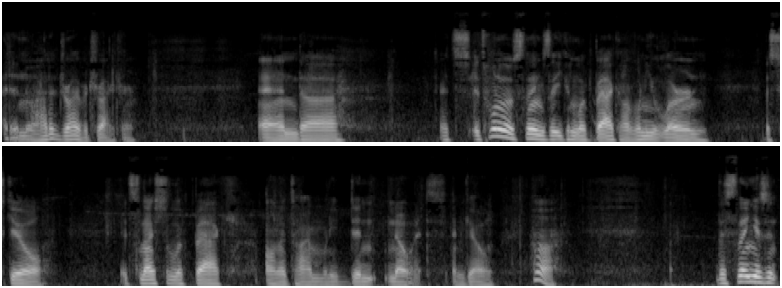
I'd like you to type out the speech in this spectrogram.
I didn't know how to drive a tractor. And uh, it's, it's one of those things that you can look back on when you learn a skill. It's nice to look back on a time when you didn't know it and go, huh, this thing isn't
